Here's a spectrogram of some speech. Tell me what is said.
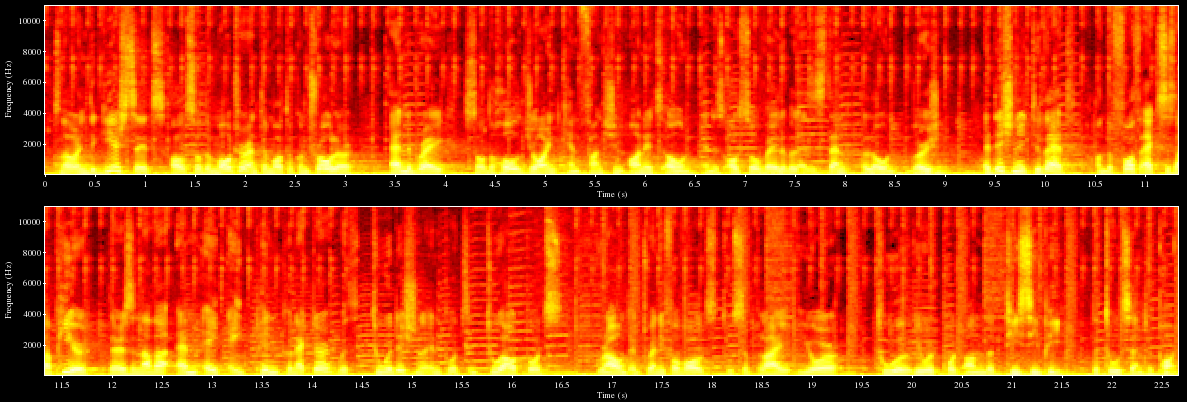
it's not only the gear sits, also the motor and the motor controller and a brake, so the whole joint can function on its own and is also available as a standalone version. Additionally to that, on the fourth axis up here, there is another M8 8-pin connector with two additional inputs and two outputs, ground and 24 volts to supply your tool you will put on the TCP, the tool center point.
